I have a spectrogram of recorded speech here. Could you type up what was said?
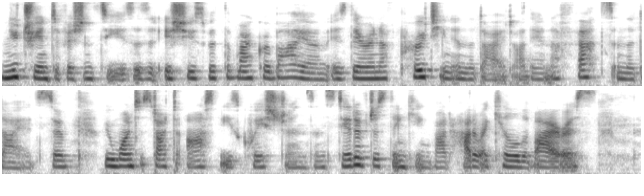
nutrient deficiencies? Is it issues with the microbiome? Is there enough protein in the diet? Are there enough fats in the diet? So we want to start to ask these questions instead of just thinking about how do I kill the virus?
